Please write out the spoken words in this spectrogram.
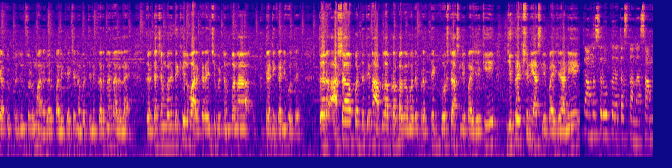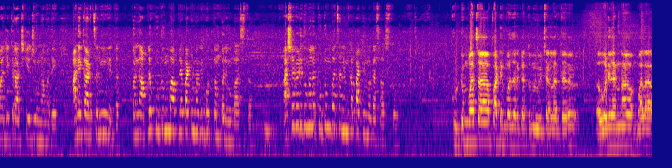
या पिंपरी चिंचवड महानगरपालिकेच्या वतीने करण्यात आलेलं आहे तर त्याच्यामध्ये देखील वारकऱ्यांची विटंबना त्या ठिकाणी होते. तर अशा पद्धतीनं आपल्या प्रभागामध्ये प्रत्येक गोष्ट असली पाहिजे की जी प्रेक्षणीय असली पाहिजे आणि कामं सर्व करत असताना सामाजिक राजकीय जीवनामध्ये अनेक अडचणी येतात पण आपलं कुटुंब आपल्या पाठीमागे भक्कमपणे उभं असतं. अशा वेळी तुम्हाला कुटुंबाचा नेमका पाठिंबा कसा असतो? कुटुंबाचा पाठिंबा जर का तुम्ही विचारला तर वडिलांना मला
